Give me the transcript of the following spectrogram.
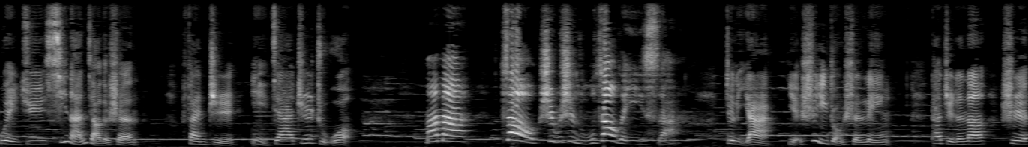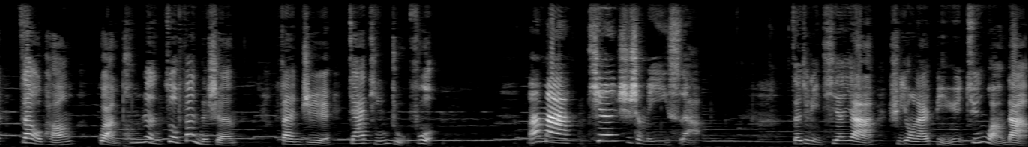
位居西南角的神。泛指一家之主。妈妈，灶是不是炉灶的意思啊？这里呀，也是一种神灵，它指的呢是灶旁管烹饪做饭的神，泛指家庭主妇。妈妈，天是什么意思啊？在这里，天呀是用来比喻君王的。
